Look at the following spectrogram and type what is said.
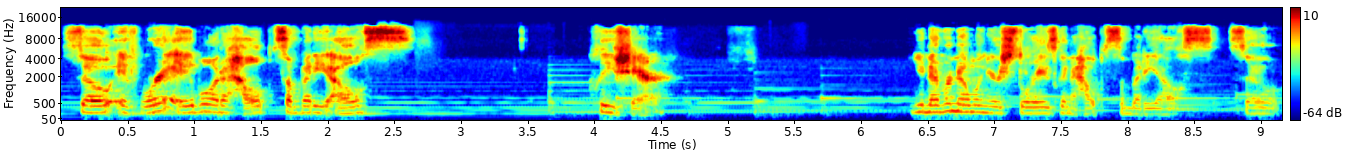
So if we're able to help somebody else, please share. You never know when your story is going to help somebody else. So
